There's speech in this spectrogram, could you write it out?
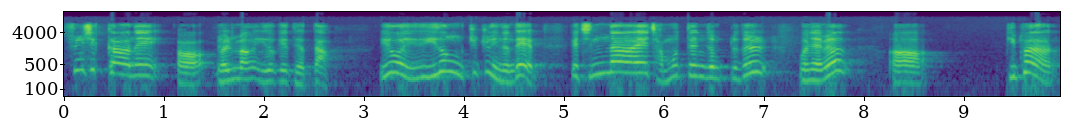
순식간에 어, 멸망을 이루게 되었다. 이거 이런 쭉쭉 있는데 그 진나의 잘못된 점들 뭐냐면 어, 비판한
